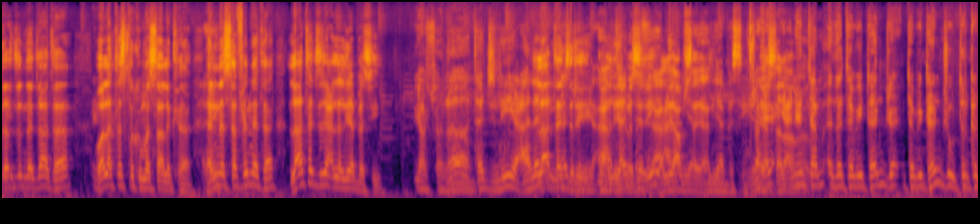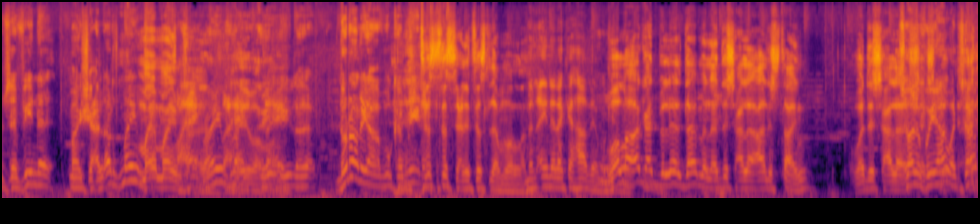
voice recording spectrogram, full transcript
ترجو النجاة. ولا تسلك مسالكها. إن سفينة لا تجري على اليبسي يا لا سلام تجري على لا تجري لا على اليابسة، تجري على على اليابسة يعني. اليابسة يا صحيح؟ سلام. يعني أنت إذا تبي تنجو تبي تنجو وتركب سفينة ماشيه على الأرض ما ينفع ما ما ينفع صحيح. درر يا أبو كميل. تسس يعني تسلم والله. من أين لك هذا يا أبو والله أقعد بالليل دائما أدش على اينشتاين وأدش على سولف وياه. واتساب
